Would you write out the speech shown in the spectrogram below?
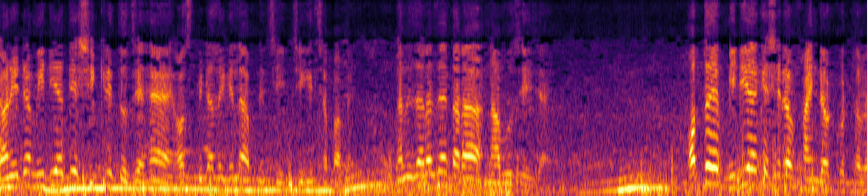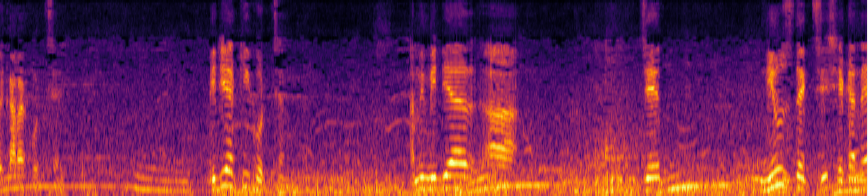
কারণ এটা মিডিয়া দিয়ে স্বীকৃত যে হ্যাঁ হসপিটালে গেলে আপনি চিকিৎসা পাবেন। ওখানে যারা যায়, তারা না বুঝেই যায়। অতএব মিডিয়াকে সেটা ফাইন্ড আউট করতে হবে কারা করছে। মিডিয়া কি করছেন? আমি মিডিয়ার যে নিউজ দেখছি, সেখানে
